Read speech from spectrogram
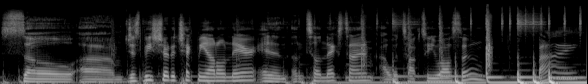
So um, just be sure to check me out on there and until next time, I will talk to you all soon. Bye.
